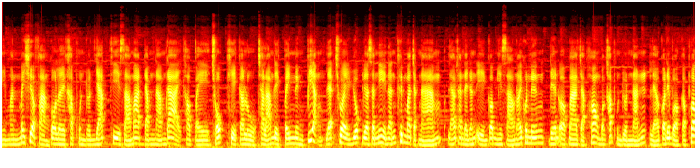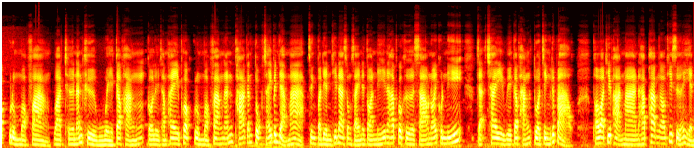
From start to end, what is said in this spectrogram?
นี่มันไม่เชื่อฟังก็เลยขับหุ่นยนต์ยักษ์ที่สามารถดำน้ำได้เข้าไปชกเคกะโหลกฉลามเหล็กไปหนึ่งเปี้ยง และช่วยยกเรือซันนี่นั้นขึ้นมาจากน้ำแล้วทันใดนั้นเองก็มีสาวน้อยคนหนึง เดินออกมาจากห้องบังคับหุ่นยนต์นั้น แล้วก็ได้บอกกับพวกกลุ่มหมอกฟาง ว่าเธอนั้นคือเวกาพัง ก็เลยทำให้พวกกลุ่มหมอกฟางนั้นพากันตกใจเป็นอย่างมาก ซึ่งประเด็นที่น่าสงสัยในตอนนี้นะครับก็คือสาวน้อยคนนี้จะใช่เวกาพังตัวจริงหรือเปล่า เพราะว่าที่ผ่านมานะครับภาพเงาที่สื่อให้เห็น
